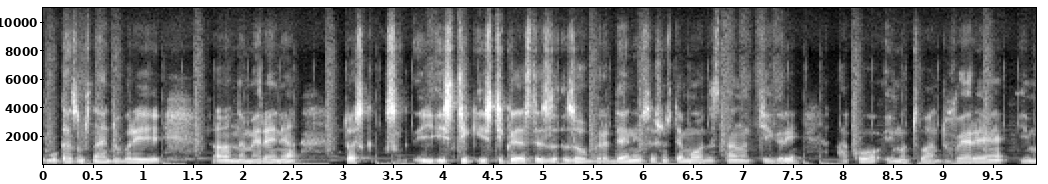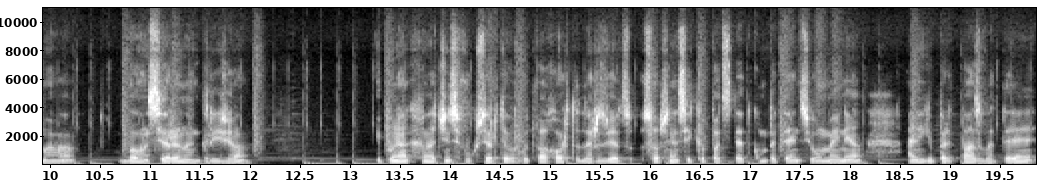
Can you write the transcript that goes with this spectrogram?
го казвам с най-добри а, намерения. Тоест, и, и, и стикви да сте заобградени, всъщност те могат да станат тигри, ако има това доверие, има балансирана грижа и по някакъв начин се фокусирате върху това хората да развият собствения си капацитет, компетенции, умения, а не ги предпазвате,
